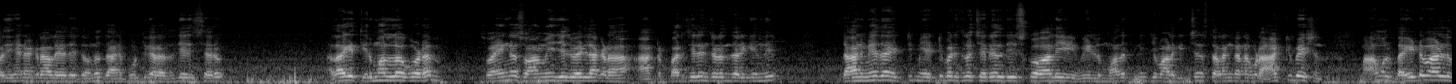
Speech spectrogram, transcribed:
పదిహేను ఎకరాలు ఏదైతే ఉందో దాన్ని పూర్తిగా రద్దు చేసేసారు అలాగే తిరుమలలో కూడా స్వయంగా స్వామీజీలు వెళ్ళి అక్కడ అక్కడ పరిశీలించడం జరిగింది. దాని మీద ఎట్టి ఎట్టి పరిస్థితుల్లో చర్యలు తీసుకోవాలి. వీళ్ళు మొదటి నుంచి వాళ్ళకి ఇచ్చిన స్థలం కన్నా కూడా ఆక్యుపేషన్. మామూలు బయట వాళ్ళు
